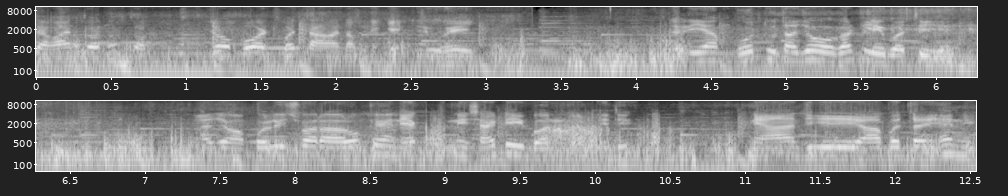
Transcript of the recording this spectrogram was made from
ઘણા વાંધો નહોતો. જો બોટ બતાવે તમને કેટલું હે દરિયામાં બોટું તો જોવો કેટલી બધી છે. આજે પોલીસવાળા રોકે ને એકની સાઈટી બંધ કરી દીધી. ને આ જે આ બધા છે ને,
